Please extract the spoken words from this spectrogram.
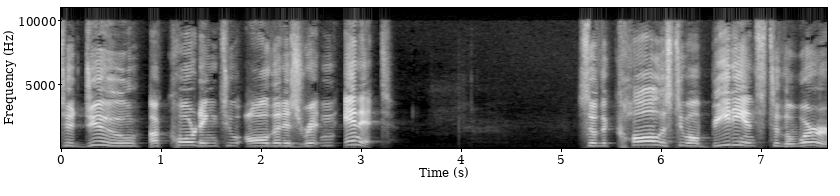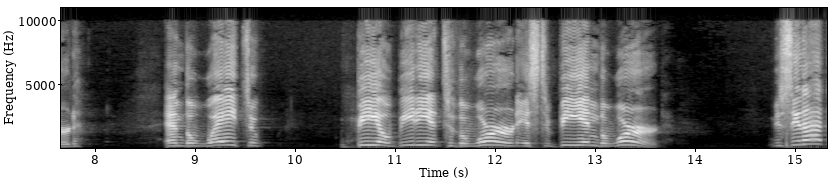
to do according to all that is written in it. So the call is to obedience to the word, and the way to be obedient to the word is to be in the word. You see that?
